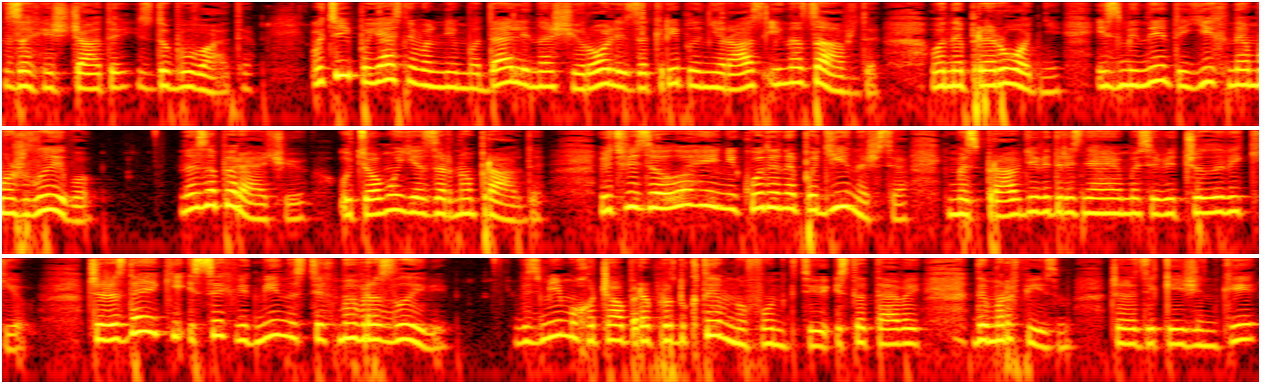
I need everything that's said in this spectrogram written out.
захищати і здобувати. У цій пояснювальній моделі наші ролі закріплені раз і назавжди, вони природні, і змінити їх неможливо. Не заперечую, у цьому є зерно правди. Від фізіології нікуди не подінешся, і ми справді відрізняємося від чоловіків. Через деякі із цих відмінностей ми вразливі. Візьмімо хоча б репродуктивну функцію і статевий диморфізм, через який жінки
